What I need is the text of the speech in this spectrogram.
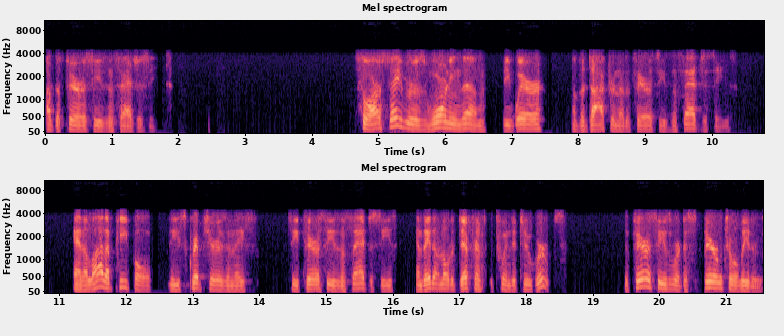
of the Pharisees and Sadducees. So our Savior is warning them beware of the doctrine of the Pharisees and Sadducees. And a lot of people, these scriptures, and they see Pharisees and Sadducees, and they don't know the difference between the two groups. The Pharisees were the spiritual leaders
